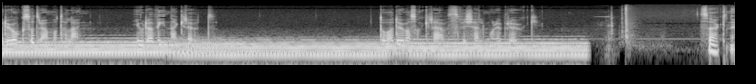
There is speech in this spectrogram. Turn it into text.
Har du också dröm och talang, gjord av vinnarkrut? Då har du vad som krävs för Källmorebruk. Sök nu.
